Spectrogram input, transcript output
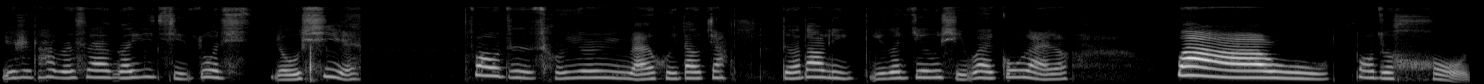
于是他们三个一起做游戏。豹子从幼儿园回到家，得到了一个惊喜，外公来了。哇呜！豹子吼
